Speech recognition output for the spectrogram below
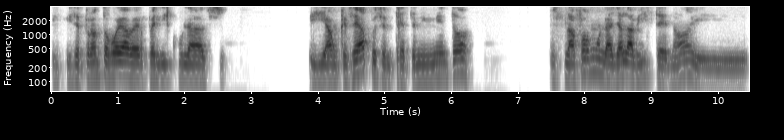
y, y, de pronto voy a ver películas y aunque sea pues entretenimiento, pues la fórmula ya la viste, ¿no? Y,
